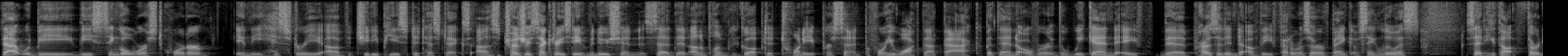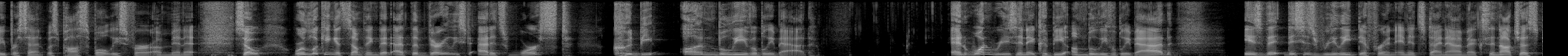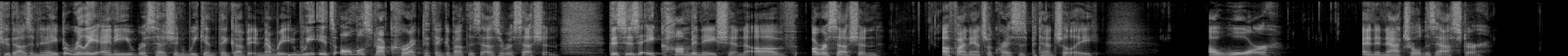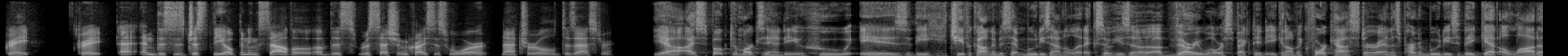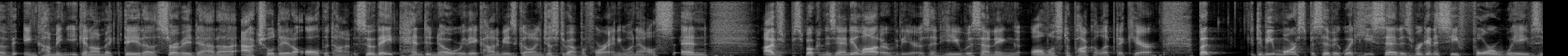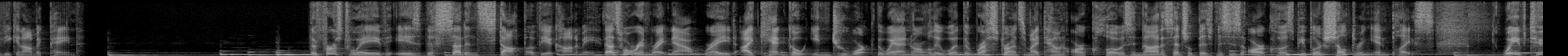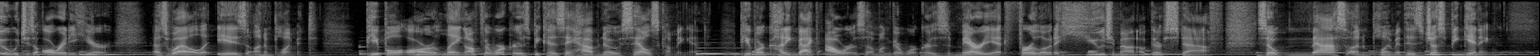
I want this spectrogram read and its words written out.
That would be the single worst quarter in the history of GDP statistics. Uh, Treasury Secretary Steve Mnuchin said that unemployment could go up to 20% before he walked that back. But then over the weekend, a, the president of the Federal Reserve Bank of St. Louis said he thought 30% was possible, at least for a minute. So we're looking at something that, at the very least, at its worst, could be unbelievably bad. And one reason it could be unbelievably bad is that this is really different in its dynamics and not just 2008 but really any recession we can think of in memory. We it's almost not correct to think about this as a recession. This is a combination of a recession a financial crisis potentially a war and a natural disaster. Great great. And this is just the opening salvo of this recession crisis war natural disaster yeah, I spoke to Mark Zandi, who is the chief economist at Moody's Analytics. So he's a, a, very well respected economic forecaster. And as part of Moody's, they get a lot of incoming economic data, survey data, actual data all the time. So they tend to know where the economy is going just about before anyone else. And I've spoken to Zandi a lot over the years, and he was sounding almost apocalyptic here. But to be more specific, what he said is we're going to see four waves of economic pain. The first wave is the sudden stop of the economy. That's what we're in right now, right? I can't go into work the way I normally would. The restaurants in my town are closed, non essential businesses are closed. People are sheltering in place. Wave two, which is already here as well, is unemployment. People are laying off their workers because they have no sales coming in. People are cutting back hours among their workers. Marriott furloughed a huge amount of their staff. So, mass unemployment is just beginning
